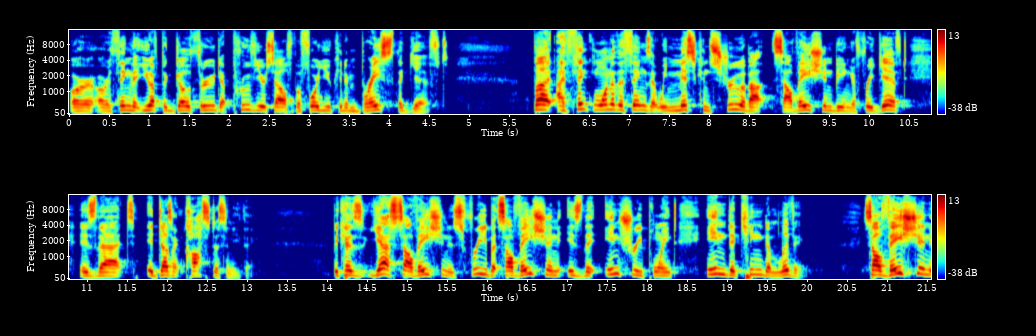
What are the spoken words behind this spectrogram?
or, or thing that you have to go through to prove yourself before you can embrace the gift. But I think one of the things that we misconstrue about salvation being a free gift is that it doesn't cost us anything. Because, yes, salvation is free, but salvation is the entry point into kingdom living. Salvation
